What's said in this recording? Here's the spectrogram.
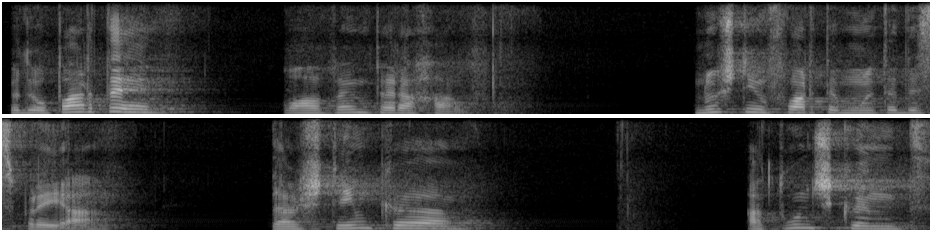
Pe de o parte, o avem pe Rahav. Nu știm foarte multe despre ea, dar știm că atunci când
